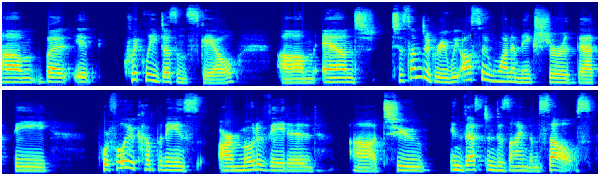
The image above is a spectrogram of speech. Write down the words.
Um, but it quickly doesn't scale. Um, and to some degree, we also want to make sure that the portfolio companies are motivated uh, to invest in design themselves.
